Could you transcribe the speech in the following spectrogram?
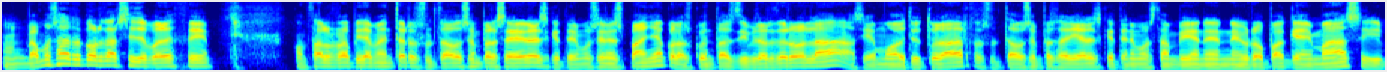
Vamos a recordar, si te parece, Gonzalo, rápidamente resultados empresariales que tenemos en España con las cuentas de Iberdrola, así a modo de titular, resultados empresariales que tenemos también en Europa, que hay más, y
